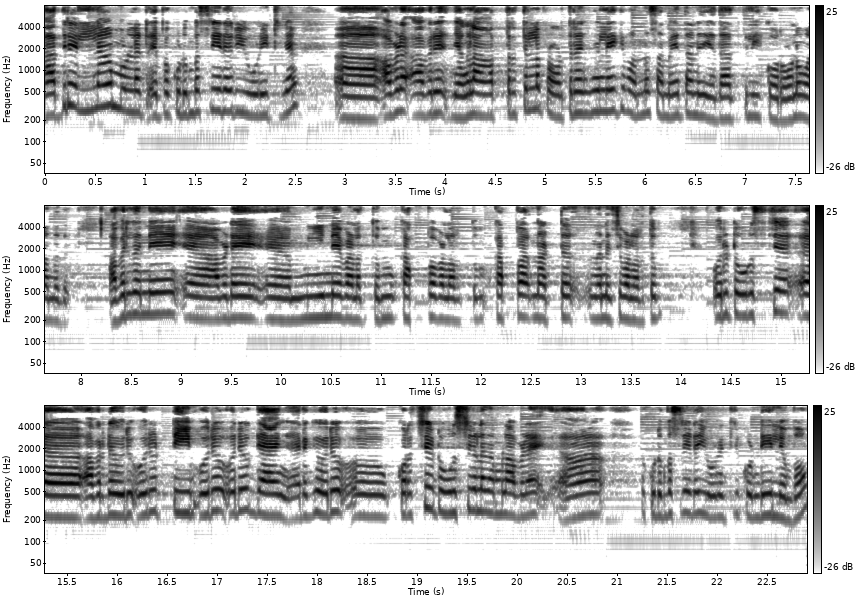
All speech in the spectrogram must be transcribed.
അതിനെല്ലാം ഉള്ള ഇപ്പോൾ കുടുംബശ്രീയുടെ ഒരു യൂണിറ്റിന് അവിടെ അവർ ഞങ്ങൾ അത്തരത്തിലുള്ള പ്രവർത്തനങ്ങളിലേക്ക് വന്ന സമയത്താണ് യഥാർത്ഥത്തിൽ ഈ കൊറോണ വന്നത്. അവർ തന്നെ അവിടെ മീനെ വളർത്തും കപ്പ വളർത്തും കപ്പ നട്ട് നനച്ച് വളർത്തും. ഒരു ടൂറിസ്റ്റ് അവരുടെ ഒരു ഒരു ടീം ഒരു ഒരു ഗാങ് അല്ലെങ്കിൽ ഒരു കുറച്ച് ടൂറിസ്റ്റുകളെ നമ്മൾ അവിടെ ആ കുടുംബശ്രീയുടെ യൂണിറ്റിൽ കൊണ്ടുചെല്ലുമ്പോൾ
